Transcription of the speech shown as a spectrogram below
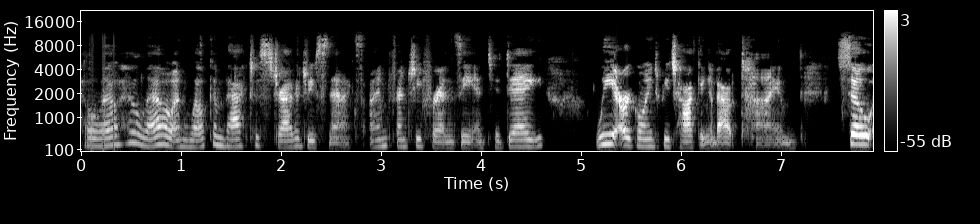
Hello, hello, and welcome back to Strategy Snacks. I'm Frenchie Ferenczi, and today we are going to be talking about time. So,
